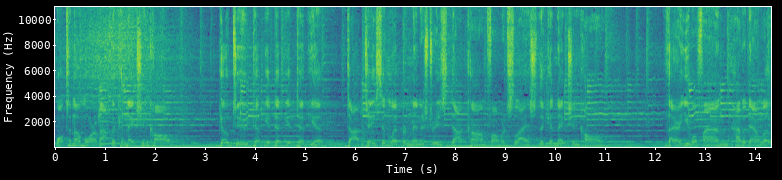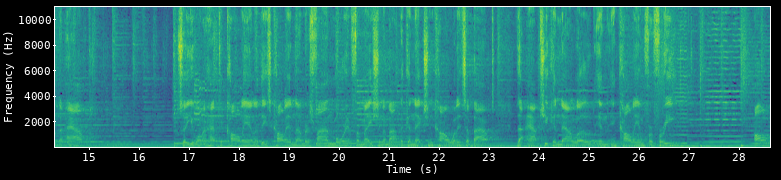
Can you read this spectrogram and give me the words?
Want to know more about the connection call? Go to www.jasonlepardministries.com forward slash the connection call. There you will find how to download the app. So you want to have to call in of these call in numbers, find more information about the connection call, what it's about. the apps you can download and, and call in for free. All,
